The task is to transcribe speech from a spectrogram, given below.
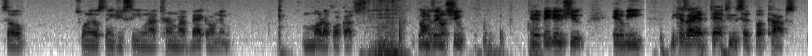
So it's one of those things you see when I turn my back on them motherfuckers. Long as they don't shoot. And if they do shoot, it'll be because I had a tattoo that said fuck cops.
